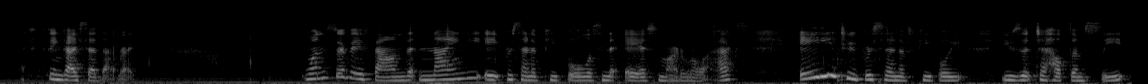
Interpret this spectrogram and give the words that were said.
I think I said that right. One survey found that 98% of people listen to ASMR to relax, 82% of people use it to help them sleep,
